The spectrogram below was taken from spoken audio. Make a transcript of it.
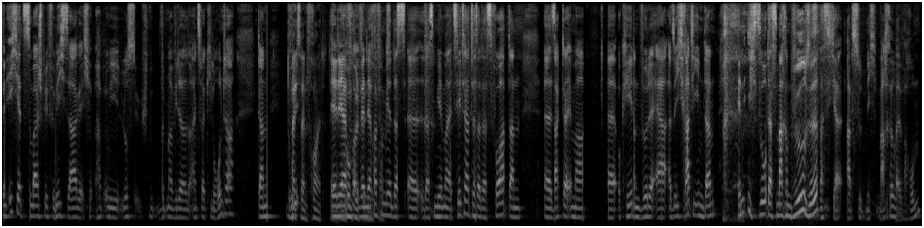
wenn ich jetzt zum Beispiel für mich sage, ich habe irgendwie Lust, ich würde mal wieder ein, zwei Kilo runter, dann. Du meinst deinen Freund. Äh, der, Kumpel, Freund- wenn der Freund von mir das, äh, das mir mal erzählt hat, dass er das vorhat, dann äh, sagt er immer, äh, okay, dann würde er, also ich rate ihm dann, wenn ich so das machen würde, was ich ja absolut nicht mache, weil warum?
